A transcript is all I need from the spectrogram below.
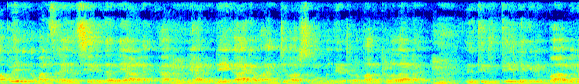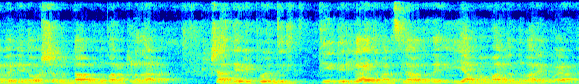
അപ്പൊ എനിക്ക് മനസ്സിലായത് ശരി തന്നെയാണ്. കാരണം ഞാനും ഇതേ കാര്യം അഞ്ചു വർഷം മുമ്പ് ഇദ്ദേഹത്തോട് പറഞ്ഞിട്ടുള്ളതാണ്. ഇത് തിരുത്തിയില്ലെങ്കിൽ ഭാവിയിൽ വലിയ ദോഷം ഉണ്ടാവുമെന്ന് പറഞ്ഞിട്ടുള്ളതാണ്. പക്ഷെ അദ്ദേഹം ഇപ്പോഴും തിരുത്തിയിട്ടില്ല എന്ന് മനസ്സിലാവുന്നത് ഈ അമ്മമാർ എന്ന് പറയുമ്പോഴാണ്.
